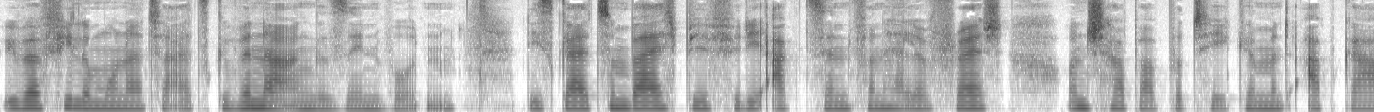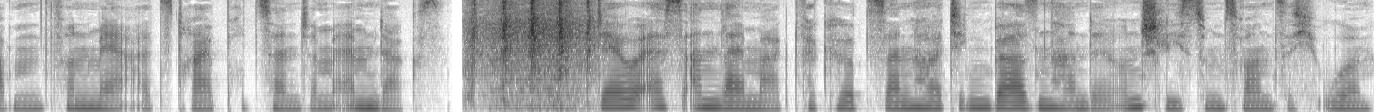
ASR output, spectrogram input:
über viele Monate als Gewinner angesehen wurden. Dies galt zum Beispiel für die Aktien von HelloFresh und Shop Apotheke mit Abgaben von mehr als drei Prozent im MDAX. Der US-Anleihenmarkt verkürzt seinen heutigen Börsenhandel und schließt um 20 Uhr.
